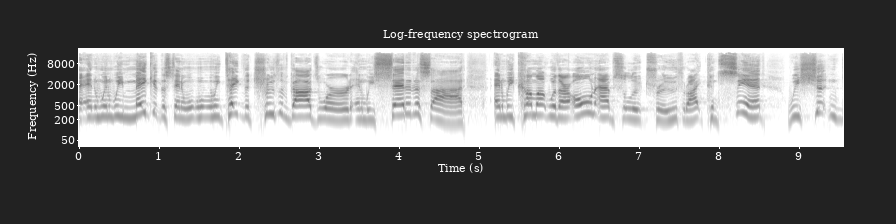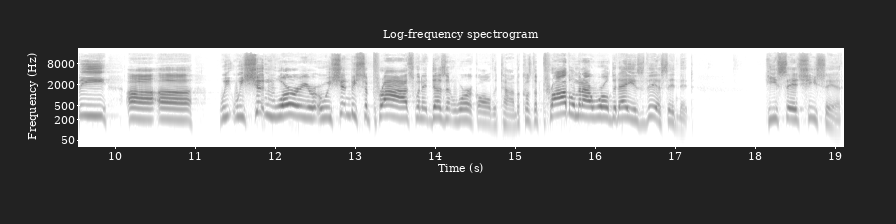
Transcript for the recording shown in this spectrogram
And when we make it the standard, when we take the truth of God's word and we set it aside and we come up with our own absolute truth, right? Consent, we shouldn't be, uh, uh, we, we shouldn't worry or, or we shouldn't be surprised when it doesn't work all the time. Because the problem in our world today is this, isn't it? He said, she said.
